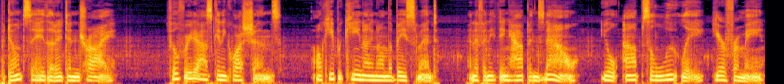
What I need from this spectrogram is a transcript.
But don't say that I didn't try. Feel free to ask any questions. I'll keep a keen eye on the basement, and if anything happens now, you'll absolutely hear from me.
